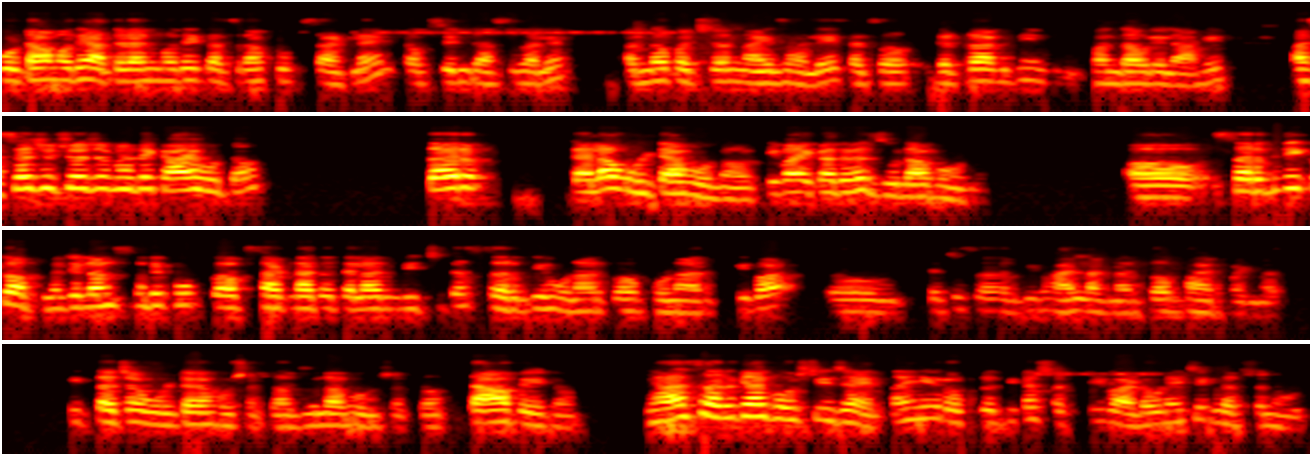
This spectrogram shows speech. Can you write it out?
पोटामध्ये आतड्यांमध्ये कचरा खूप साठलाय टॉक्सिन जास्त झाले अन्न पचन नाही झाले त्याचं जठरा अगदी आहे. अशा सिच्युएशनमध्ये काय होतं? तर त्याला उलट्या होणं किंवा एखाद्या वेळेस जुलाब होणं. सर्दी कप म्हणजे लंग्समध्ये खूप कप साठला तर त्याला निश्चितच सर्दी होणार कप होणार किंवा त्याची सर्दी बाहेर लागणार कप बाहेर पडणार. पित्ताच्या उलट्या होऊ शकतात जुलाब होऊ शकतात ताप येणं. ह्या सारख्या गोष्टी ज्या आहेत ना ही रोगप्रतिकार शक्ती वाढवण्याची लक्षणं होती.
